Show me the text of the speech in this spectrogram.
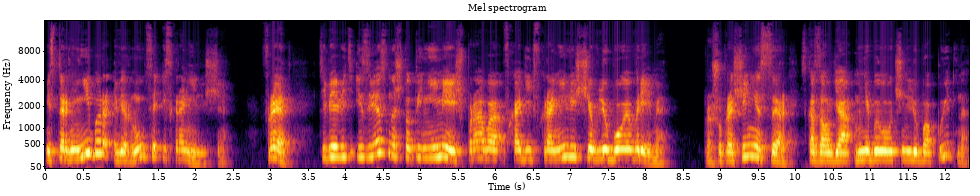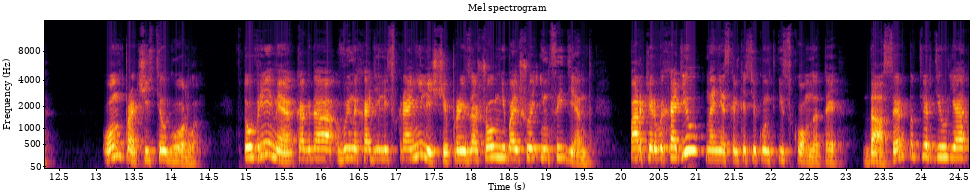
Мистер Нибер вернулся из хранилища. «Фред, тебе ведь известно, что ты не имеешь права входить в хранилище в любое время?» «Прошу прощения, сэр», — сказал я, — «мне было очень любопытно». Он прочистил горло. В то время, когда вы находились в хранилище, произошел небольшой инцидент. Паркер выходил на несколько секунд из комнаты. «Да, сэр», – подтвердил я,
